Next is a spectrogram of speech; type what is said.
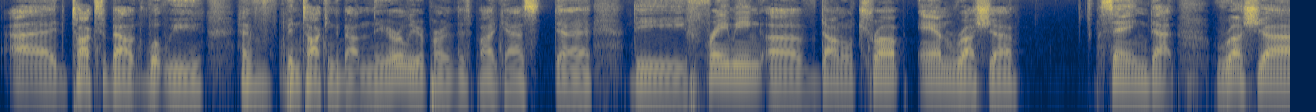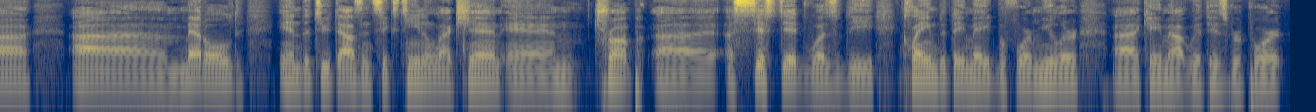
uh, talks about what we have been talking about in the earlier part of this podcast uh, the framing of Donald Trump and Russia, saying that Russia uh, meddled in the 2016 election and Trump uh, assisted was the claim that they made before Mueller uh, came out with his report.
